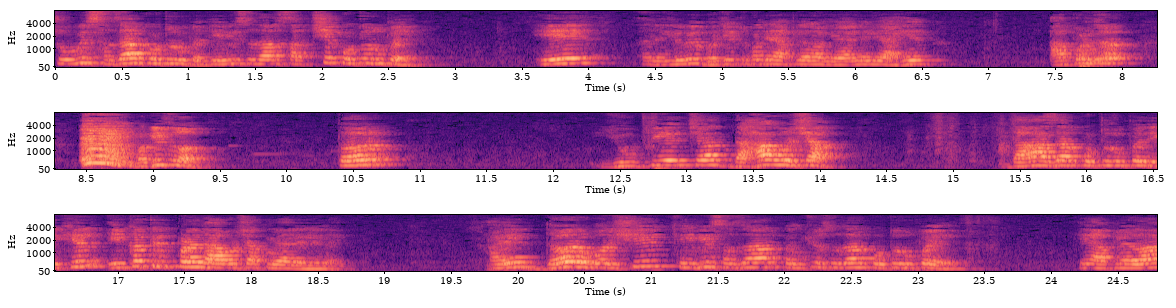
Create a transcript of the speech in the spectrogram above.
चोवीस हजार कोटी रुपये तेवीस हजार सातशे कोटी रुपये हे रेल्वे बजेटमध्ये आपल्याला मिळालेले आहेत. आपण जर बघितलं तर युपीएच्या दहा वर्षात दहा हजार कोटी रुपये देखील एकत्रितपणे दहा वर्षात मिळालेले नाही आणि दरवर्षी तेवीस हजार पंचवीस हजार कोटी रुपये हे आपल्याला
